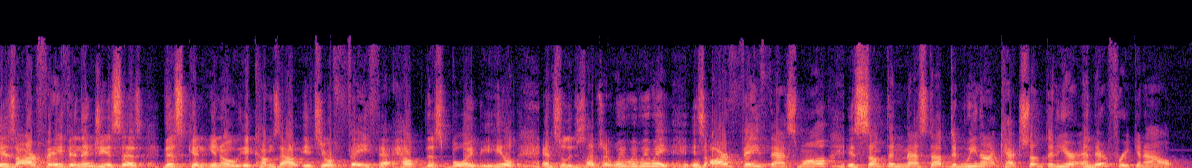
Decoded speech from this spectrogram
Is our faith, and then Jesus says, this can, you know, it comes out, it's your faith that helped this boy be healed. And so the disciples are wait, wait, wait, wait. Is our faith that small? Is something messed up? Did we not catch something here? And they're freaking out.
